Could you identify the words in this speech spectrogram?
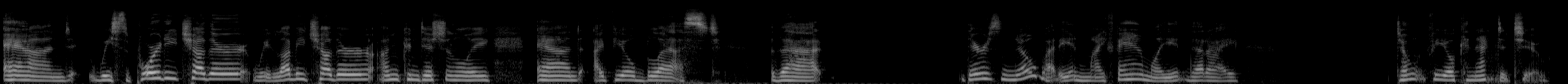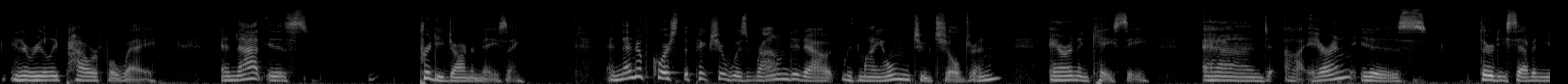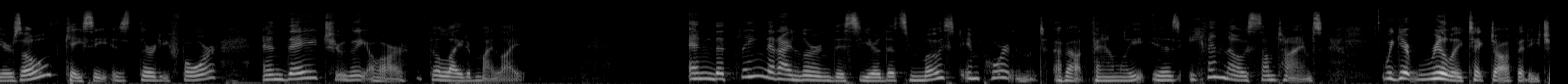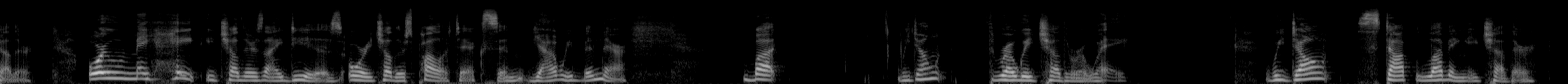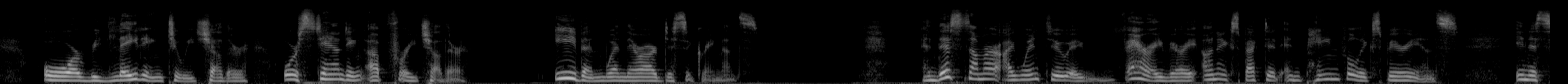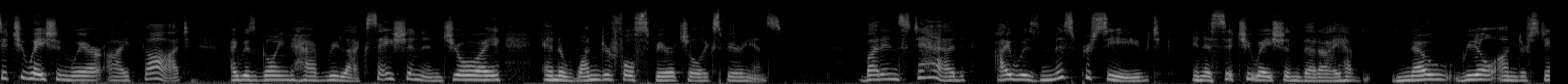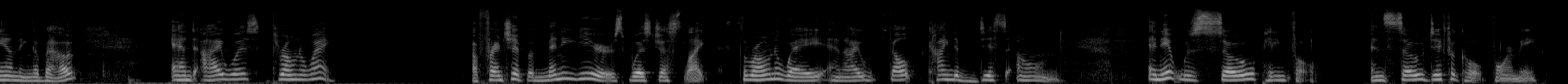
and we support each other, we love each other unconditionally, and I feel blessed that there's nobody in my family that I don't feel connected to in a really powerful way. And that is pretty darn amazing. And then, of course, the picture was rounded out with my own two children, Aaron and Casey. And uh, Aaron is 37 years old, Casey is 34, and they truly are the light of my light. And the thing that I learned this year that's most important about family is even though sometimes we get really ticked off at each other, or we may hate each other's ideas or each other's politics, and yeah, we've been there, but we don't throw each other away. We don't stop loving each other or relating to each other or standing up for each other even when there are disagreements. And this summer, I went through a very, very unexpected and painful experience in a situation where I thought I was going to have relaxation and joy and a wonderful spiritual experience. But instead, I was misperceived in a situation that I had no real understanding about. And I was thrown away. A friendship of many years was just like thrown away, and I felt kind of disowned. And it was so painful and so difficult for me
